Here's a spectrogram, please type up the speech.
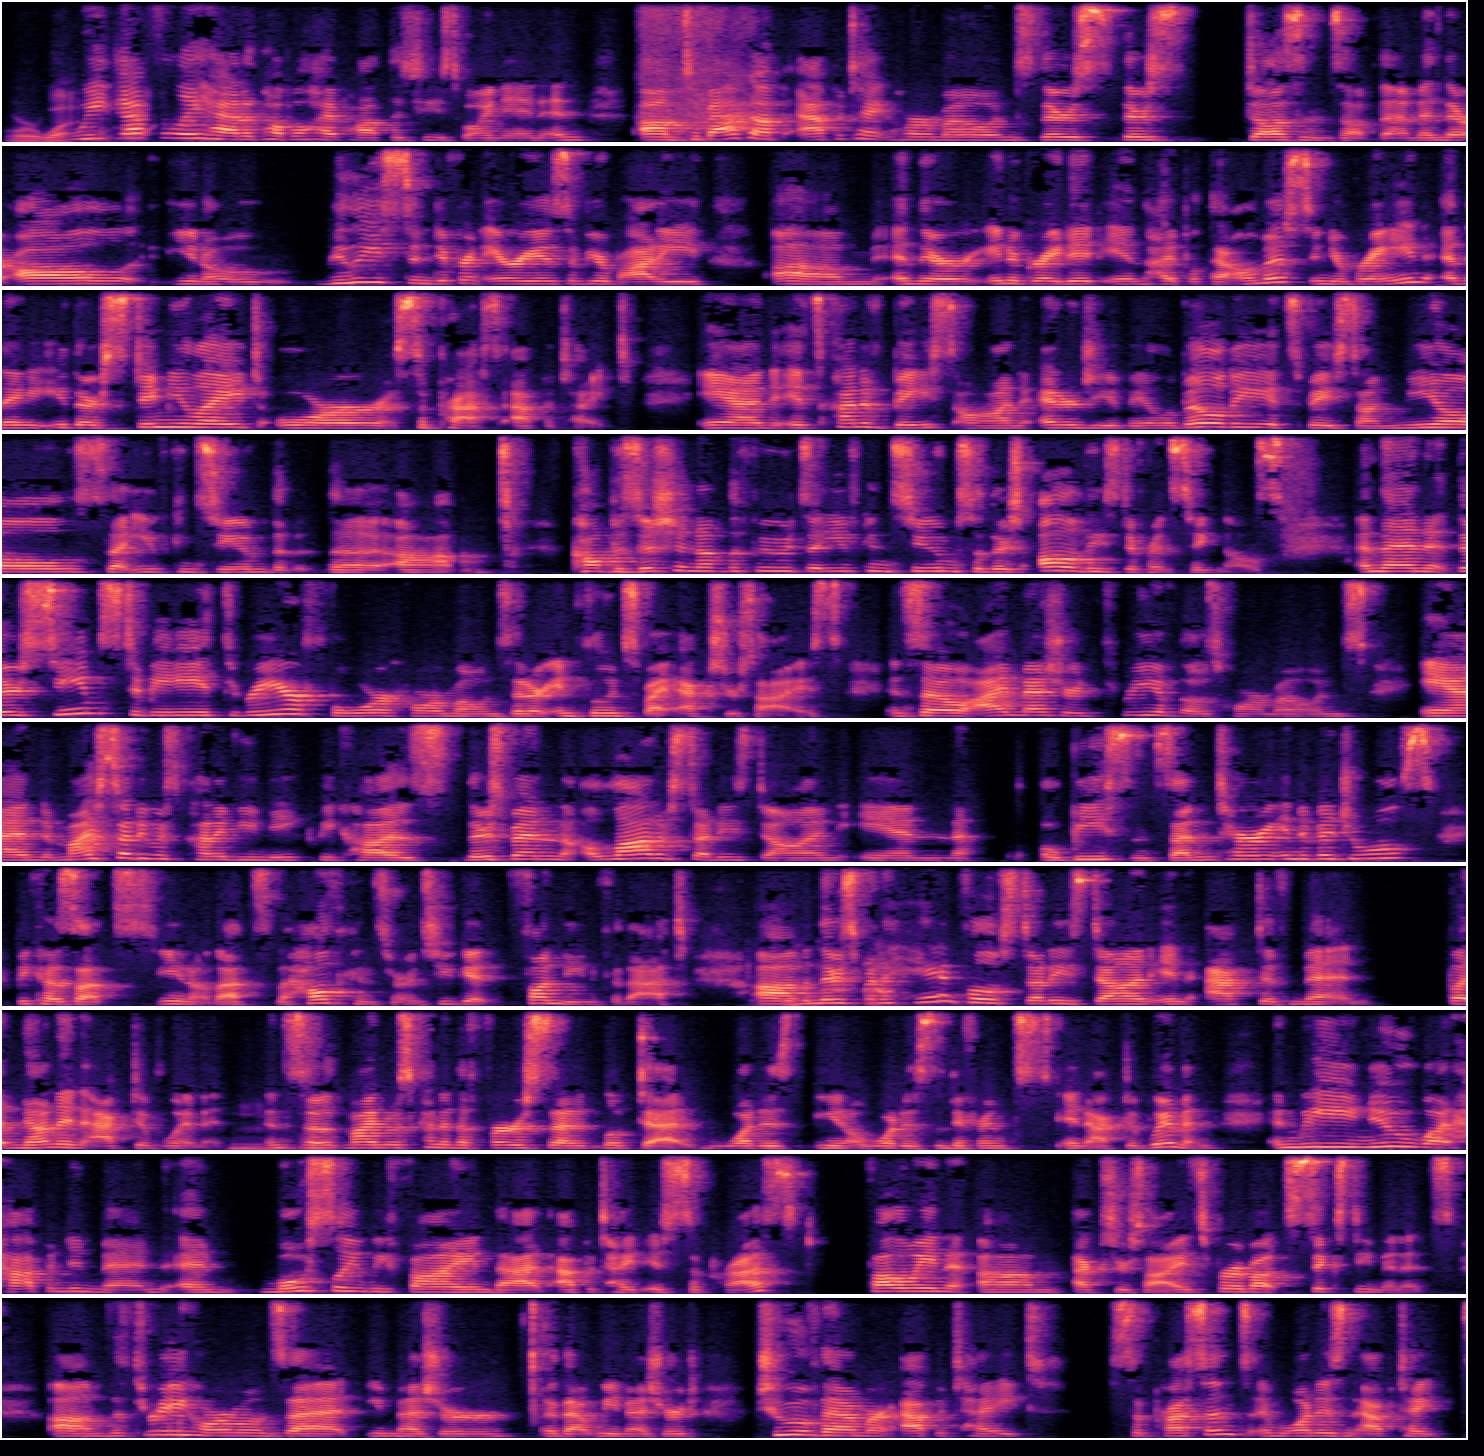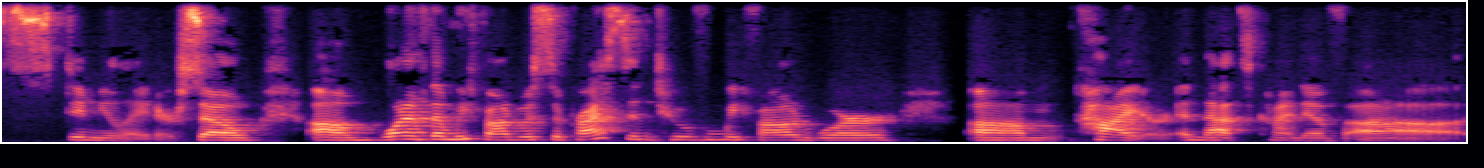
or what? We definitely had a couple hypotheses going in, and um, to back up appetite hormones, there's there's dozens of them, and they're all you know released in different areas of your body, um, and they're integrated in the hypothalamus in your brain, and they either stimulate or suppress appetite. And it's kind of based on energy availability. It's based on meals that you've consumed, the the um, composition of the foods that you've consumed. So there's all of these different signals. And then there seems to be three or four hormones that are influenced by exercise. And so I measured three of those hormones. And my study was kind of unique because there's been a lot of studies done in obese and sedentary individuals because that's you know that's the health concerns you get funding for that um, and there's been a handful of studies done in active men but none in active women. Mm-hmm. And so mine was kind of the first that looked at what is, you know, what is the difference in active women. And we knew what happened in men, and mostly we find that appetite is suppressed following um, exercise for about 60 minutes. Um, the three hormones that you measure, or that we measured, two of them are appetite suppressants and one is an appetite stimulator. So um, one of them we found was suppressed and two of them we found were um, higher. And that's kind of uh,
